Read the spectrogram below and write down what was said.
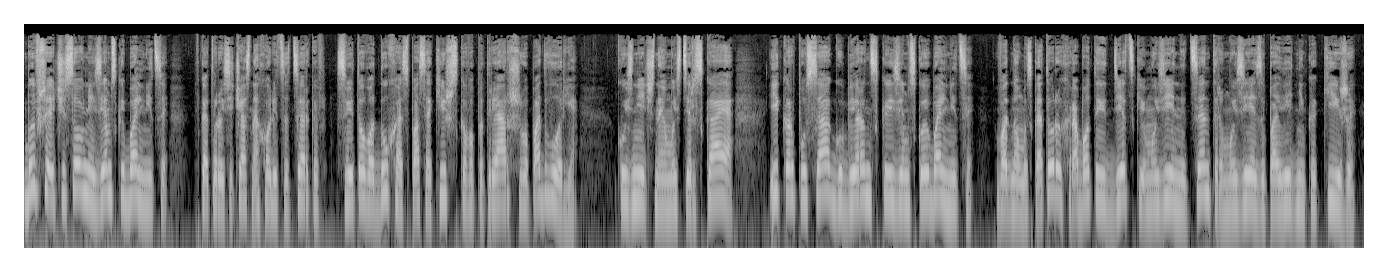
бывшая часовня Земской больницы, в которой сейчас находится церковь Святого Духа Спаса-Кишского патриаршего подворья, кузнечная мастерская и корпуса губернской земской больницы, в одном из которых работает детский музейный центр музея-заповедника Кижи —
